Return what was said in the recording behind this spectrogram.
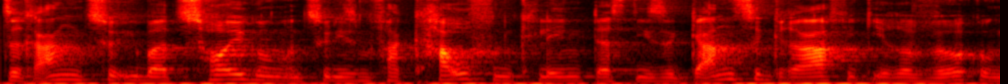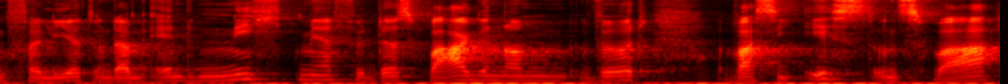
Drang zur Überzeugung und zu diesem Verkaufen klingt, dass diese ganze Grafik ihre Wirkung verliert und am Ende nicht mehr für das wahrgenommen wird, was sie ist, und zwar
